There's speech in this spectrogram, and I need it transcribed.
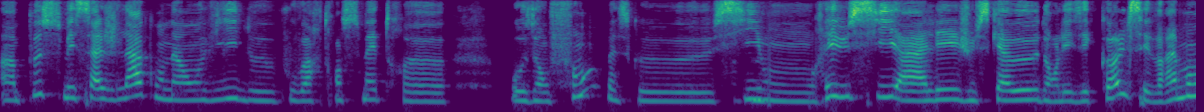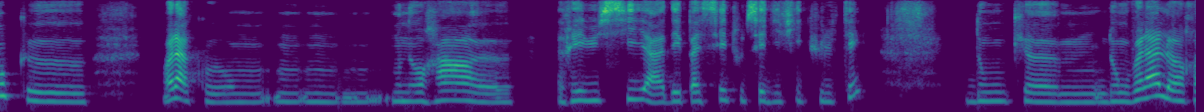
un peu ce message-là qu'on a envie de pouvoir transmettre aux enfants, parce que si mmh on réussit à aller jusqu'à eux dans les écoles, c'est vraiment que voilà qu'on on, aura réussi à dépasser toutes ces difficultés. Donc, donc voilà, leur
